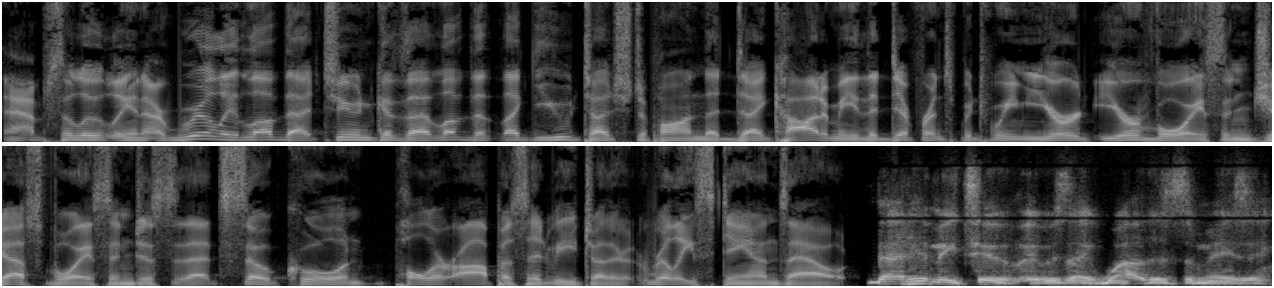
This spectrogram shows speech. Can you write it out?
absolutely, and I really love that tune because I love that, like you touched upon the dichotomy, the difference between your your voice and Geoff's voice, and just that's so cool and polar opposite of each other. It really stands out. That hit me too. It was like, wow, this is amazing.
